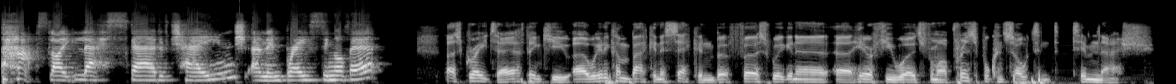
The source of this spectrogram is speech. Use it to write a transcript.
perhaps like less scared of change and embracing of it. That's great, Thea. Thank you. Uh, we're going to come back in a second, but first we're going to uh, hear a few words from our principal consultant, Tim Nash.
